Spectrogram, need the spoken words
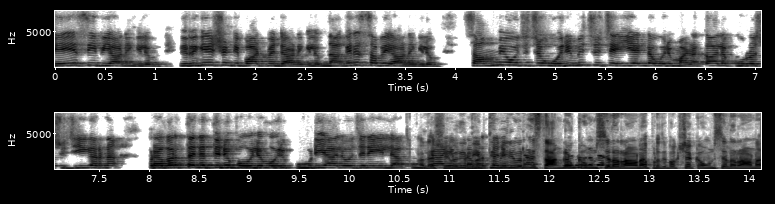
കെ എസ് ഇ ബി ആണെങ്കിലും ഇറിഗേഷൻ ഡിപ്പാർട്ട്മെന്റ് ആണെങ്കിലും നഗരസഭയാണെങ്കിലും സംയോജിച്ച് ഒരുമിച്ച് ചെയ്യേണ്ട ഒരു മഴക്കാല പൂർവ ശുചീകരണ പ്രവർത്തനത്തിന് പോലും ഒരു കൂടിയാലോചനയില്ല. അല്ല ശ്രീമതി ദീപ്തി മേരി വർഗീസ് താങ്കൾ കൗൺസിലറാണ് പ്രതിപക്ഷ കൗൺസിലറാണ്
